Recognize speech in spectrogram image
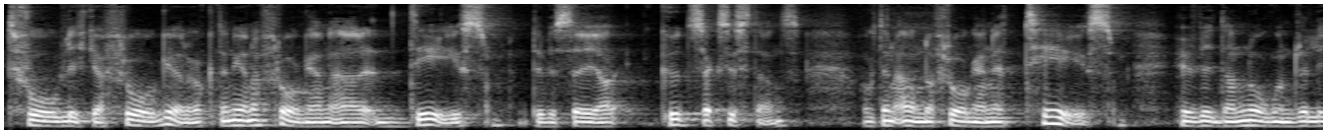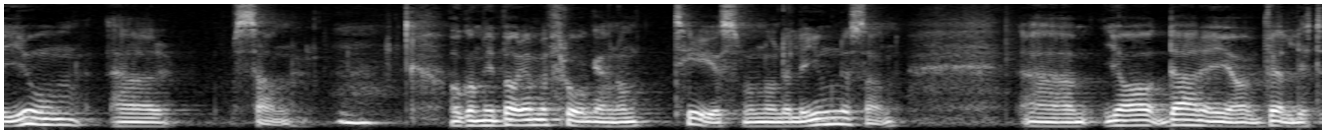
två olika frågor och den ena frågan är deism, det vill säga Guds existens och den andra frågan är teism, huruvida någon religion är sann. Och om vi börjar med frågan om teism, om någon religion är sann Uh, ja, där är jag väldigt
